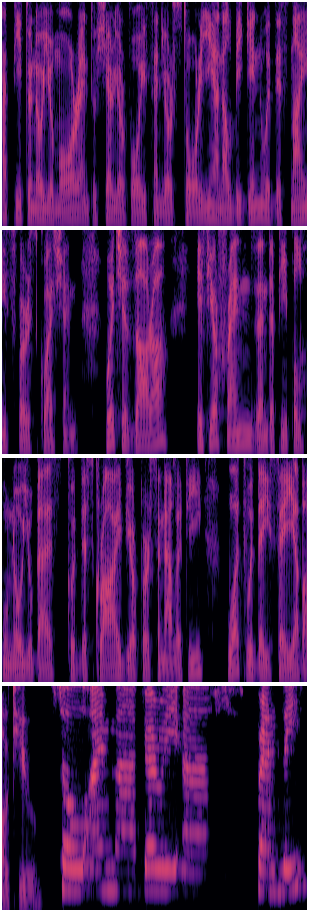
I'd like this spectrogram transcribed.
happy to know you more and to share your voice and your story. And I'll begin with this nice first question, which is Zara, if your friends and the people who know you best could describe your personality, what would they say about you? So I'm uh, very uh, friendly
